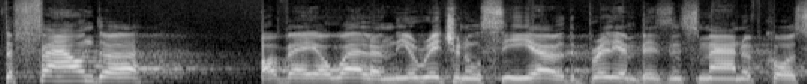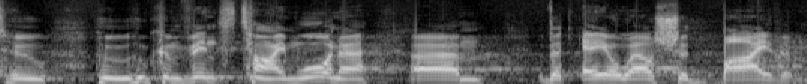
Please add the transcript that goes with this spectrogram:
the founder of AOL and the original CEO, the brilliant businessman, of course, who, who, who convinced Time Warner um, that AOL should buy them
